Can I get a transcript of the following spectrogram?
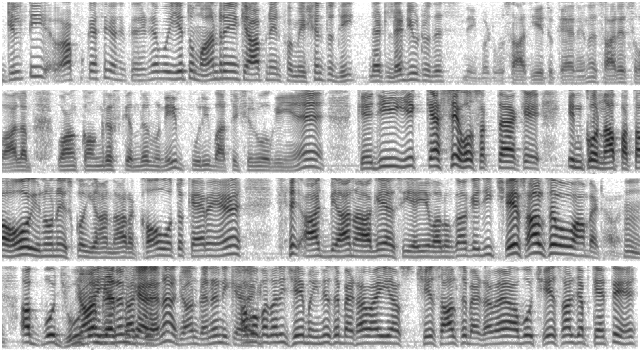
गिल्टी आप कैसे कह सकते हैं? वो ये तो मान रहे हैं कि आपने इन्फॉर्मेशन तो दी that led you to this नहीं बट वो साथ ये तो कह रहे हैं ना सारे सवाल अब वहाँ कांग्रेस के अंदर मुनीब पूरी बातें शुरू हो गई हैं कि जी ये कैसे हो सकता है कि इनको ना पता हो इन्होंने इसको यहाँ ना रखा हो वो तो कह रहे हैं आज बयान आ गया सीआईए वालों का कि जी छह साल से वो वहाँ बैठा हुआ है। हम्म। अब वो झूठ है ना जॉन ब्रेनन ही कह रहा अब वो पता नहीं छह महीने से बैठा हुआ है या छह साल से बैठा हुआ है। अब वो छह साल जब कहते हैं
